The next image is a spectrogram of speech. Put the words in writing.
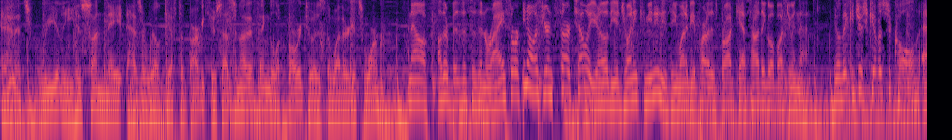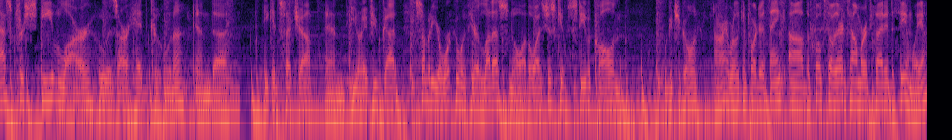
and it's really his son Nate has a real gift of barbecue. So that's another thing to look forward to as the weather gets warmer. Now, if other businesses in Rice, or you know, if you're in Sartella, you know, the adjoining communities, and you want to be a part of this broadcast, how do they go about doing that? You know, they could just give us a call, ask for Steve Lar, who is our head kahuna, and uh, he can set you up. And, you know, if you've got somebody you're working with here, let us know. Otherwise, just give Steve a call and we'll get you going. All right, we're looking forward to it. Thank uh, the folks over there and tell them we're excited to see them, will you?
